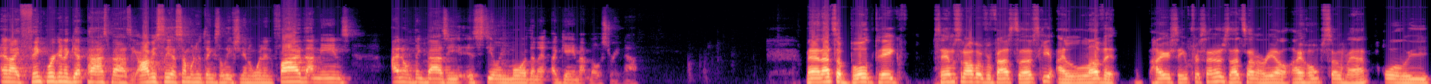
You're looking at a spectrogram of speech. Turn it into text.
And I think we're going to get past Vazzy. Obviously, as someone who thinks the Leafs are going to win in five, that means I don't think Vazzy is stealing more than a, a, game at most right now. Man, that's a bold take. Samsonov over Vasilevskiy. I love it. Higher save percentage? That's unreal. I hope so, man. Holy.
